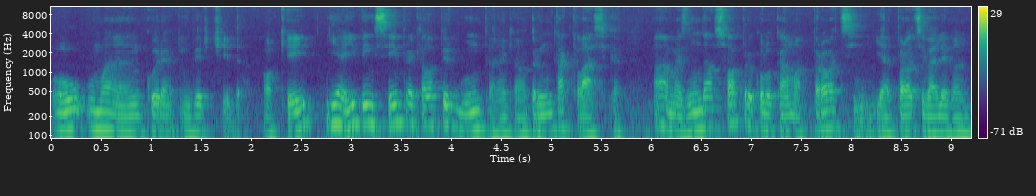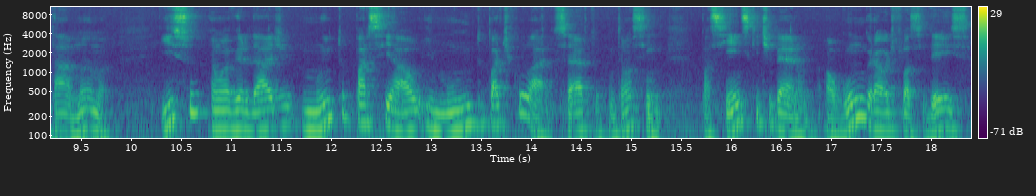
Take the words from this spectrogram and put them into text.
ou uma âncora invertida, ok? E aí vem sempre aquela pergunta, né, que é uma pergunta clássica. Ah, mas não dá só para eu colocar uma prótese e a prótese vai levantar a mama? Isso é uma verdade muito parcial e muito particular, certo? Então, assim, pacientes que tiveram algum grau de flacidez,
